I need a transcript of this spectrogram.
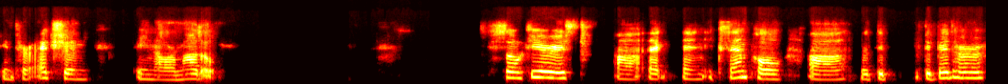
interaction in our model. So here is uh, an example. Uh, the de debater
